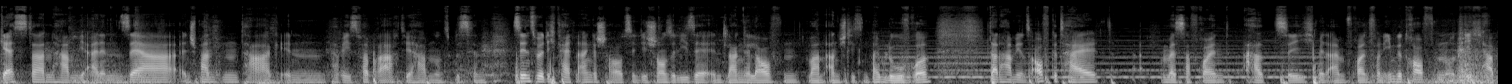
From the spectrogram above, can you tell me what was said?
Gestern haben wir einen sehr entspannten Tag in Paris verbracht. Wir haben uns ein bisschen Sehenswürdigkeiten angeschaut, sind die Champs-Élysées entlang gelaufen, waren anschließend beim Louvre. Dann haben wir uns aufgeteilt, mein bester Freund hat sich mit einem Freund von ihm getroffen und ich habe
